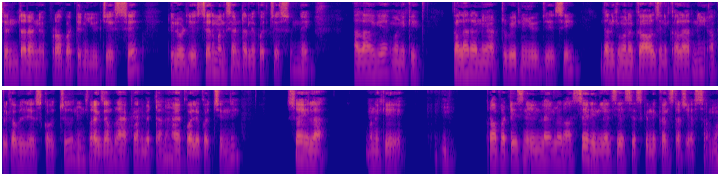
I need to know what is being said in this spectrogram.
సెంటర్ అనే ప్రాపర్టీని యూజ్ చేస్తే రిలోడ్ చేస్తే అది మనకి సెంటర్లోకి వచ్చేస్తుంది. అలాగే మనకి కలర్ అనే అట్రిబ్యూట్ని యూజ్ చేసి దానికి మనకు కావాల్సిన కలర్ని అప్లికబుల్ చేసుకోవచ్చు. నేను ఫర్ ఎగ్జాంపుల్ ఆక్వాని పెట్టాను ఆక్వాలోకి వచ్చింది. సో ఇలా మనకి ప్రాపర్టీస్ని ఇన్లైన్లో రాస్తే ఇది ఇన్లైన్ సిఎస్ఎస్ కింద కన్సిడర్ చేస్తాము.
